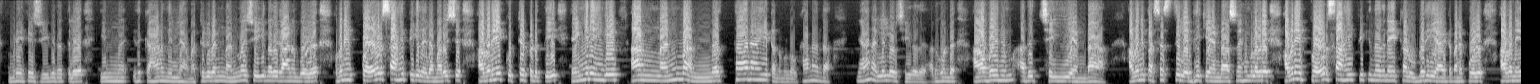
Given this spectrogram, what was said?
നമ്മുടെയൊക്കെ ജീവിതത്തിൽ ഇന്ന് ഇത് കാണുന്നില്ല. മറ്റൊരുവൻ നന്മ ചെയ്യുന്നത് കാണുമ്പോൾ അവനെ പ്രോത്സാഹിപ്പിക്കുന്നില്ല. മറിച്ച് അവനെ കുറ്റപ്പെടുത്തി എങ്ങനെയെങ്കിലും ആ നന്മ നിർത്താനായിട്ടാണ് നമ്മൾ നോക്കുക കാരണം എന്താ? ഞാനല്ലല്ലോ ചെയ്തത്. അതുകൊണ്ട് അവനും അത് ചെയ്യേണ്ട. അവന് പ്രശസ്തി ലഭിക്കേണ്ട. സ്നേഹമുള്ളവരെ അവനെ പ്രോത്സാഹിപ്പിക്കുന്നതിനേക്കാൾ ഉപരിയായിട്ട് പലപ്പോഴും അവനെ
